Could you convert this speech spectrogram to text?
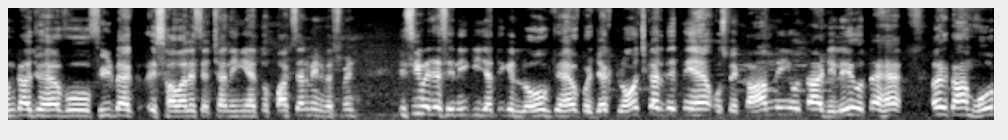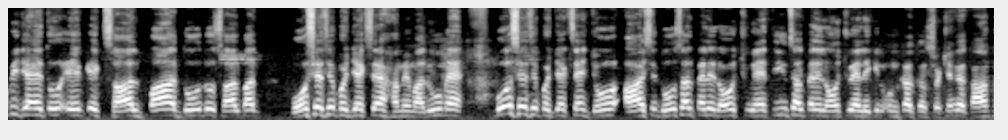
उनका जो है वो फीडबैक इस हवाले से अच्छा नहीं है। तो पाकिस्तान में इन्वेस्टमेंट इसी वजह से नहीं की जाती कि लोग जो है वो प्रोजेक्ट लॉन्च कर देते हैं, उस पर काम नहीं होता डिले होता है। अगर काम हो भी जाए तो एक एक साल बाद, दो दो साल बाद बहुत से ऐसे प्रोजेक्ट्स हैं, हमें मालूम है। बहुत से ऐसे प्रोजेक्ट्स हैं जो आज से दो साल पहले लॉन्च हुए हैं, तीन साल पहले लॉन्च हुए हैं, लेकिन उनका कंस्ट्रक्शन का काम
